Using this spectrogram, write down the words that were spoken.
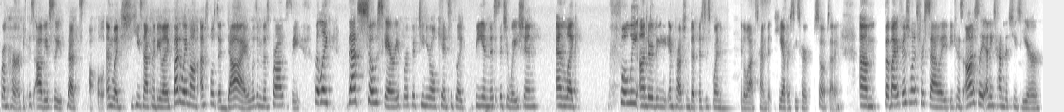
from her because obviously that's awful. And like he's not going to be like, by the way, mom, I'm supposed to die. Listen to this prophecy. But like that's so scary for a 15 year old kid to like be in this situation and like fully under the impression that this is going to be the last time that he ever sees her. So upsetting. Um, but my official one is for Sally because honestly, anytime that she's here,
